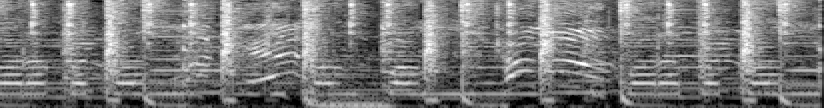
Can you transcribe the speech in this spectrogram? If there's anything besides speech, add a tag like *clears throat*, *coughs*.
porokoton, the pom pom, the porokoton.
